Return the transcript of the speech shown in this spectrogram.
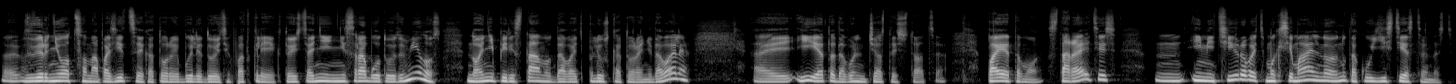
вернется на позиции, которые были до этих подклеек. То есть они не сработают в минус, но они перестанут давать плюс, который они давали. Э, и это довольно частая ситуация. Поэтому старайтесь имитировать максимальную, ну, такую естественность.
